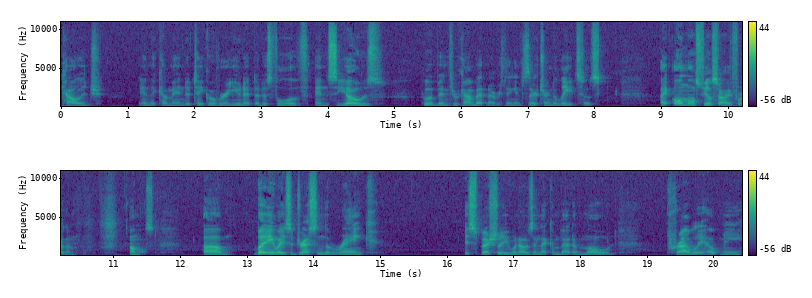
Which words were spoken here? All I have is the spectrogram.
college, and they come in to take over a unit that is full of NCOs who have been through combat and everything, and it's their turn to lead. So it's, I almost feel sorry for them, almost. Um, but anyways, addressing the rank, especially when I was in that combative mode, probably helped me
